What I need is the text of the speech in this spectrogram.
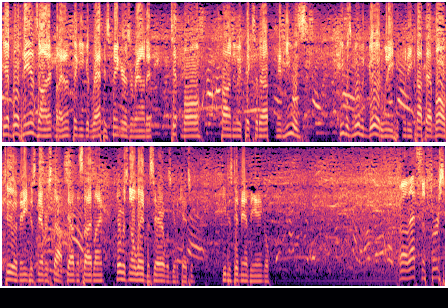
He had both hands on it, but I don't think he could wrap his fingers around it. Tip ball. Pahanui picks it up, and he was he was moving good when he when he caught that ball too, and then he just never stopped down the sideline. There was no way Becerra was going to catch him. He just didn't have the angle. Well, that's the first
